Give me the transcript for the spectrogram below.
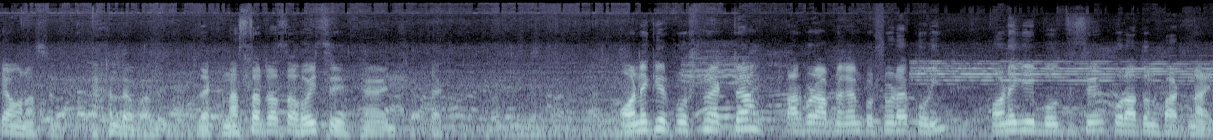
কেমন আছেন? ভালো দেখ নাস্তা টাস্তা হয়েছে হ্যাঁ দেখ অনেকের প্রশ্ন একটা তারপর আপনাকে আমি প্রশ্নটা করি। অনেকেই বলতেছে পুরাতন পাট নাই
